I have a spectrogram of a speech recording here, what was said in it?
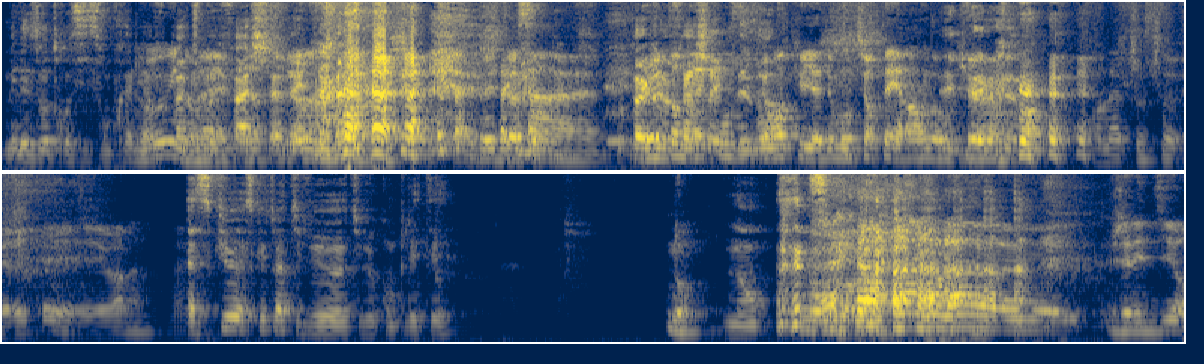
Mais les autres aussi sont très bien. Oui, Faut pas non, que je me fâche avec. Faut pas Il y que a je me fâche avec les autres. qu'il y a du monde sur Terre. hein, donc, euh, Exactement. on a tous nos vérités et voilà. Ouais. Est-ce que, est-ce que toi, tu veux, tu veux compléter? Non. Non. Non, là, euh, j'allais te dire,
